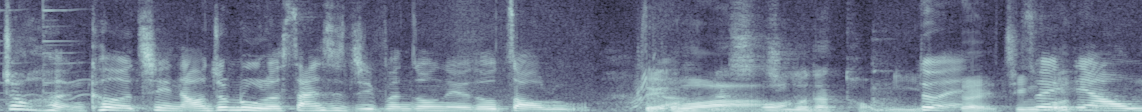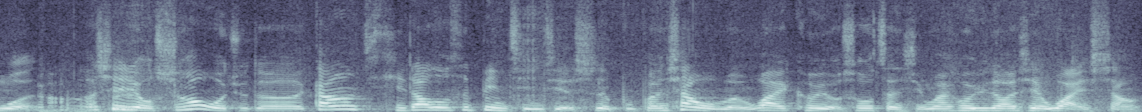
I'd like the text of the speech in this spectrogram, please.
就很客气，然后就录了三十几分钟，也都照录。对哇，经过他同意。对，所以一定要问。而且有时候我觉得，刚刚提到都是病情解释的部分，像我们外科有时候整形外科遇到一些外伤，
